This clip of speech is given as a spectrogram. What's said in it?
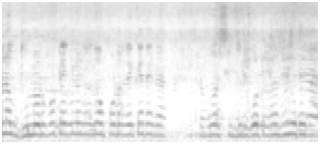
অনেক ধুলোর কোটে এগুলো ওপরে রেখে দেখা ঠাকুমা সিঁদুর কোটাটা দিয়ে দেখা।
